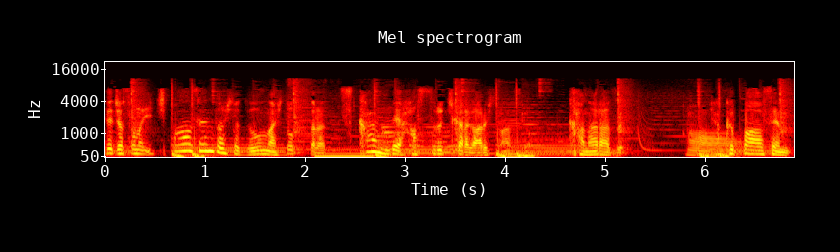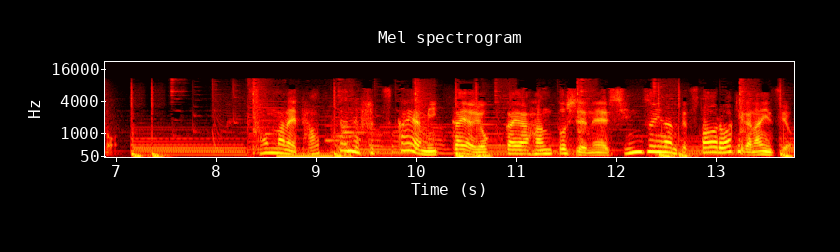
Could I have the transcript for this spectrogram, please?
で、じゃあその1%の人ってどんな人って言ったら、掴んで発する力がある人なんですよ。必ず。100%。そんなね、たったね、2日や3日や4日や半年でね、真髄なんて伝わるわけがないんですよ。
